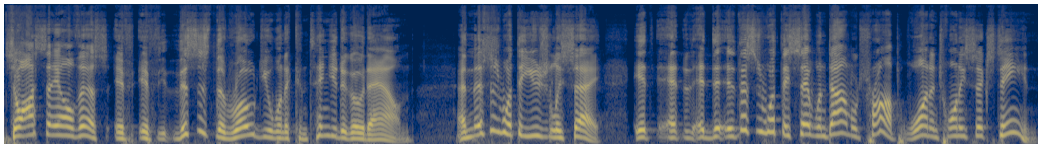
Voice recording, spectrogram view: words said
So I say all this if if this is the road you want to continue to go down, and this is what they usually say. It, it, it, it, this is what they said when Donald Trump won in 2016.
